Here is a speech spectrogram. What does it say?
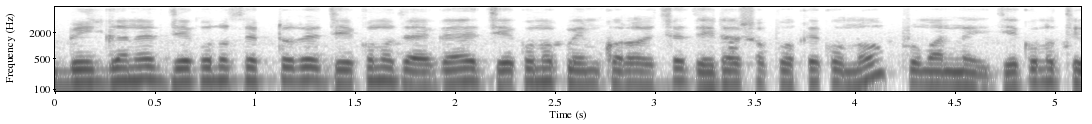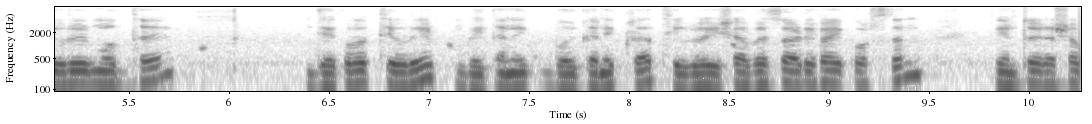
বিজ্ঞানের যে কোনো সেক্টরে যে কোনো জায়গায় যে কোনো ক্লেম করা হয়েছে যেটা কোনো প্রমাণ নেই। যে কোনো থিওরির মধ্যে যে কোনো থিওরি বৈজ্ঞানিক বৈজ্ঞানিকরা থিওরি হিসাবে সার্টিফাই করছেন কিন্তু এটা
